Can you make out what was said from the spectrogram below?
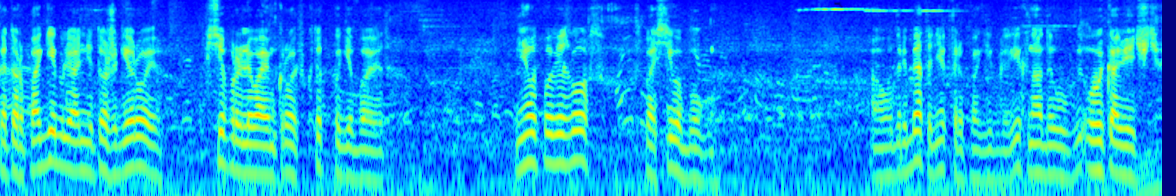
которые погибли, они тоже герои. Все проливаем кровь, кто-то погибает. Мне вот повезло, спасибо Богу. А вот ребята некоторые погибли, их надо увековечить.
